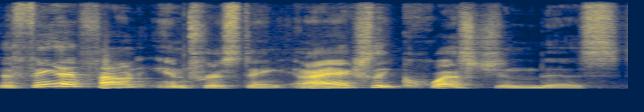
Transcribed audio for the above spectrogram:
The thing I found interesting, and I mm-hmm. actually questioned this,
